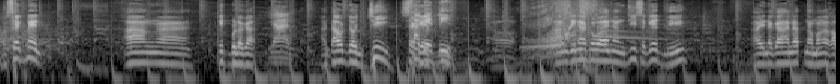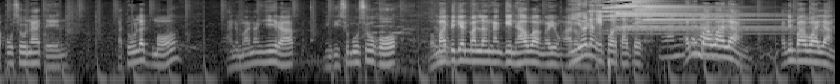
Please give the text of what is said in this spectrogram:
oh, segment. Ang uh, Eat Bulaga. Yan. Ang tawag doon, G Sagedli. Sagedli. Oo. Ang ginagawa ng G Sagedli ay naghahanap ng mga kapuso natin, katulad mo, ano man ang hirap, hindi sumusuko, o mabigyan man lang ng ginhawa ngayong araw. Yun ang importante. Maraming Halimbawa lang, halimbawa lang,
